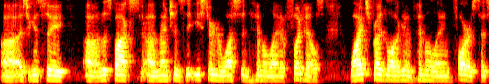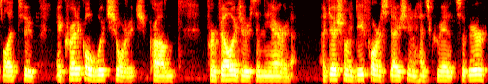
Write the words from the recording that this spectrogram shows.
Uh, as you can see, uh, this box uh, mentions the eastern and western Himalaya foothills. Widespread logging of Himalayan forests has led to a critical wood shortage problem for villagers in the area. Additionally, deforestation has created severe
